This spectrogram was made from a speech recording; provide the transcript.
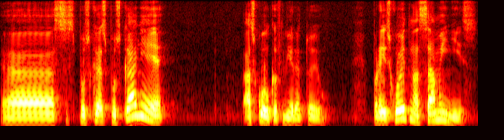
Э, спуска, спускание осколков мира Тою происходит на самый низ.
